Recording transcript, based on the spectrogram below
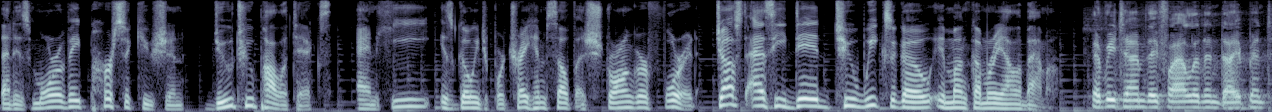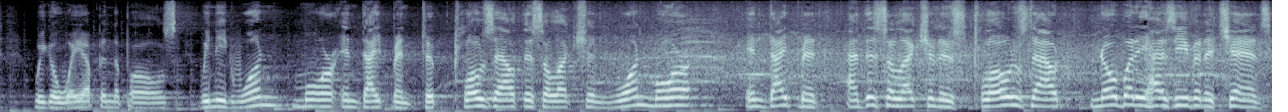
that is more of a persecution due to politics, and he is going to portray himself as stronger for it, just as he did two weeks ago in Montgomery, Alabama. Every time they file an indictment, we go way up in the polls. We need one more indictment to close out this election. One more indictment, and this election is closed out. Nobody has even a chance.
